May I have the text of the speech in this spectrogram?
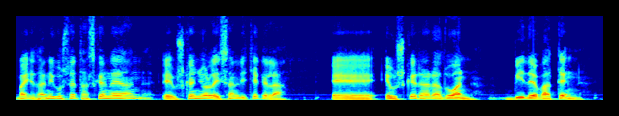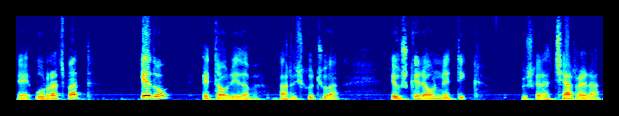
Bai, eta nik uste, azkenean, euskainola izan litekela, e, euskerara duan bide baten e, urratz bat, edo, eta hori da arriskutsua, euskera honetik, euskara txarrera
